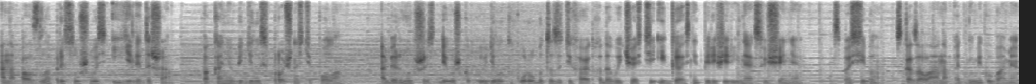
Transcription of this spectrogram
Она ползла, прислушиваясь и еле дыша, пока не убедилась в прочности пола. Обернувшись, девушка увидела, как у робота затихают ходовые части и гаснет периферийное освещение. «Спасибо», — сказала она одними губами.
